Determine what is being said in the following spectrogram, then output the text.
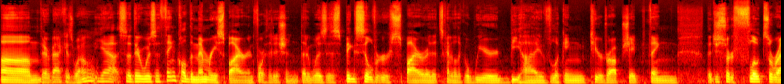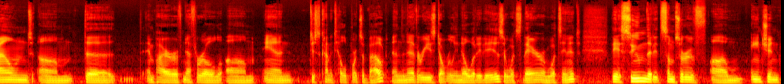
Um, they're back as well. yeah, so there was a thing called the Memory Spire in fourth edition that was this big silver spire that's kind of like a weird beehive looking teardrop shaped thing that just sort of floats around um, the Empire of Netheril um, and just kind of teleports about. And the Netherese don't really know what it is or what's there or what's in it. They assume that it's some sort of um, ancient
